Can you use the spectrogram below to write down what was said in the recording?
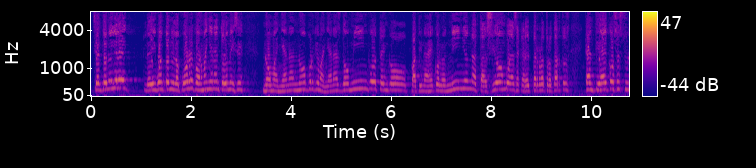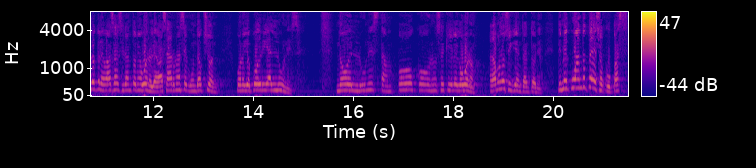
Si Antonio yo le, le digo a Antonio, ¿lo puedo recoger mañana? Antonio me dice, no, mañana no, porque mañana es domingo, tengo patinaje con los niños, natación, voy a sacar el perro a trotar, entonces, cantidad de cosas, tú lo que le vas a decir a Antonio, bueno, le vas a dar una segunda opción bueno, yo podría el lunes. No, el lunes tampoco, no sé qué. Yo le digo, bueno, hagamos lo siguiente, Antonio. Dime cuándo te desocupas.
